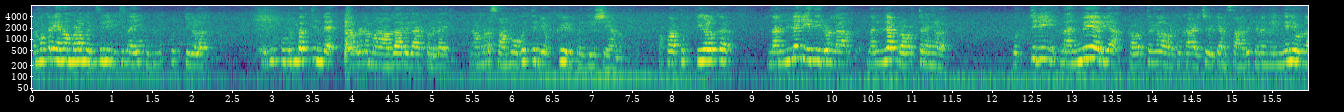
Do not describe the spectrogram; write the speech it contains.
നമുക്കറിയാം നമ്മുടെ മുൻപിലിരിക്കുന്ന ഈ കുട്ടികൾ ഒരു കുടുംബത്തിന്റെ അവരുടെ മാതാപിതാക്കളുടെ നമ്മുടെ സമൂഹത്തിന്റെ ഒക്കെ ഒരു പ്രതീക്ഷയാണ്. അപ്പോൾ ആ കുട്ടികൾക്ക് നല്ല രീതിയിലുള്ള നല്ല പ്രവർത്തനങ്ങൾ ഒത്തിരി നന്മയേറിയ പ്രവർത്തനങ്ങൾ അവർക്ക് കാഴ്ചവെക്കാൻ സാധിക്കണമെങ്കിൽ ഇങ്ങനെയുള്ള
